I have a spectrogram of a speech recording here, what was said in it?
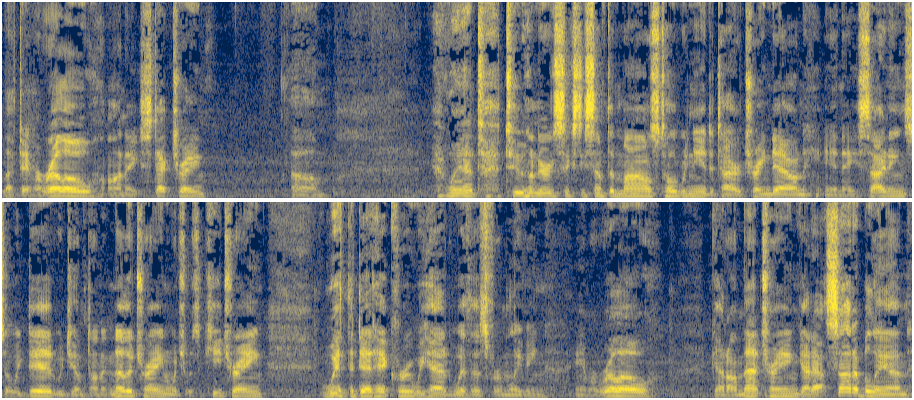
Left Amarillo on a stack train. Um, went 260 something miles, told we needed to tie our train down in a siding, so we did. We jumped on another train, which was a key train, with the deadhead crew we had with us from leaving Amarillo. Got on that train, got outside of Belen,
